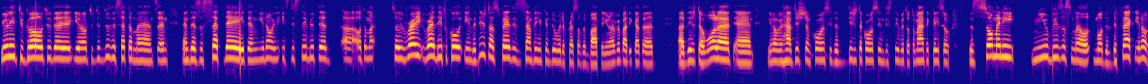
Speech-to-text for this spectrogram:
You need to go to the, you know, to, to do the settlements, and and there's a set date, and you know, it's distributed uh, automatically. So very very difficult in the digital space. This is something you can do with the press of the button. You know, everybody got a, a digital wallet, and you know we have digital currency. The digital currency distribute automatically. So there's so many new business model. The fact, you know,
